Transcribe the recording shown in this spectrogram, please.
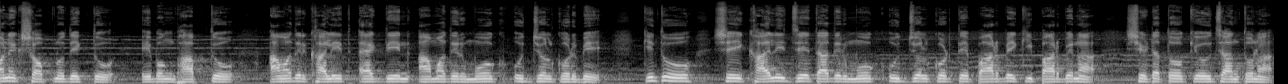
অনেক স্বপ্ন দেখত এবং ভাবত, আমাদের খালিদ একদিন আমাদের মুখ উজ্জ্বল করবে। কিন্তু সেই খালিদ যে তাদের মুখ উজ্জ্বল করতে পারবে কি পারবে না সেটা তো কেউ জানতো না।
